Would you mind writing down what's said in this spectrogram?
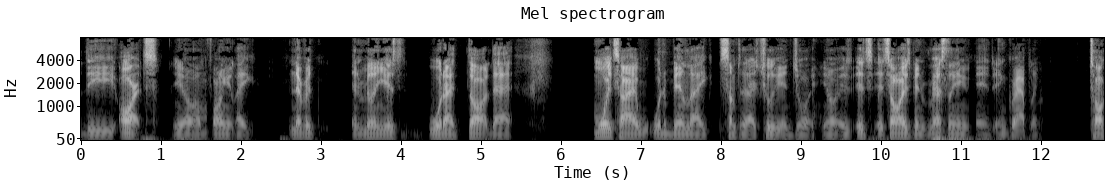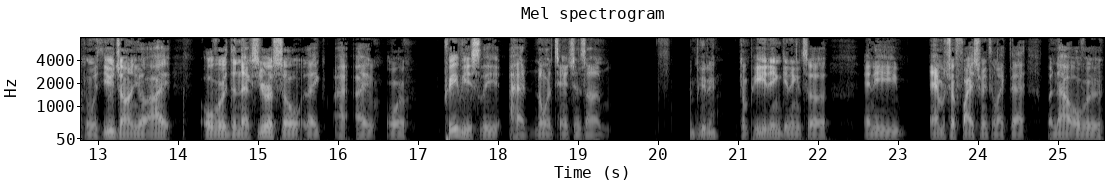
the arts. You know, I'm falling in like never in a million years would I thought that Muay Thai would have been like something that I truly enjoy. You know, it, it's it's always been wrestling and, and grappling. Talking with you, John, you know, I over the next year or so, like I, I or previously, I had no intentions on Competing. competing, getting into any amateur fights or anything like that. But now over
